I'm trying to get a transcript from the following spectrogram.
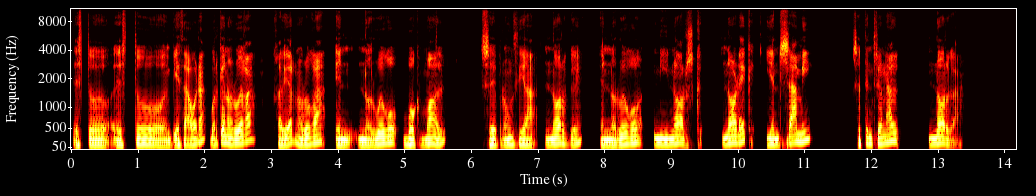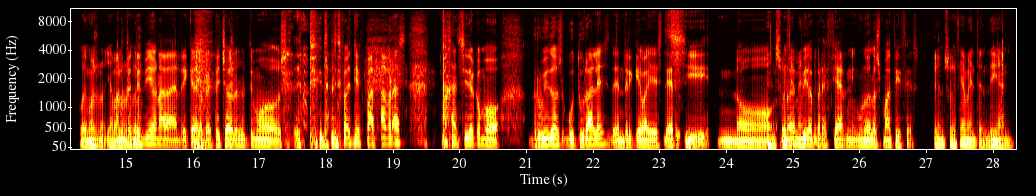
Esto, esto empieza ahora, porque Noruega, Javier, Noruega, en noruego Bokmal se pronuncia Norge, en noruego Ninorsk, Norek, y en sami septentrional Norga. Podemos llamarlo No te he entendido nada, Enrique, de lo que has dicho de los últimos, las últimas 10 palabras han sido como ruidos guturales de Enrique Ballester Sí. y no, no he podido apreciar ninguno de los matices. en Suecia me entendían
